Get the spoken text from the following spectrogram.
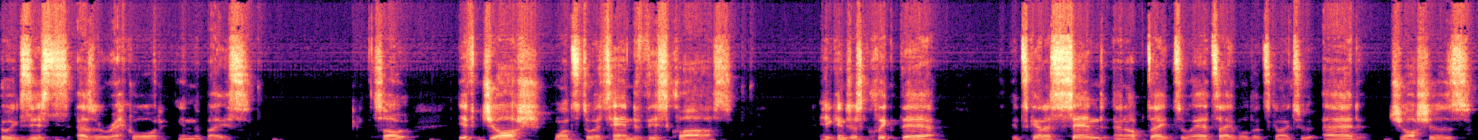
who exists as a record in the base. So if Josh wants to attend this class, he can just click there. It's going to send an update to Airtable that's going to add Josh's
